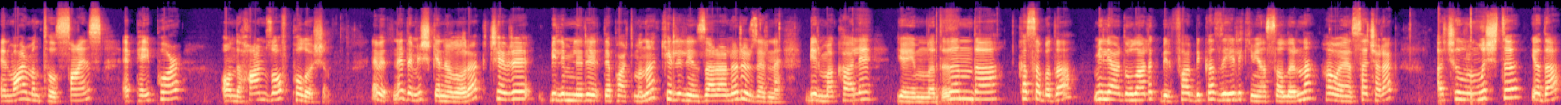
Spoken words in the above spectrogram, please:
Environmental Science a paper on the harms of pollution. Evet ne demiş genel olarak? Çevre Bilimleri Departmanı kirliliğin zararları üzerine bir makale yayımladığında kasabada milyar dolarlık bir fabrika zehirli kimyasallarını havaya saçarak açılmıştı ya da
